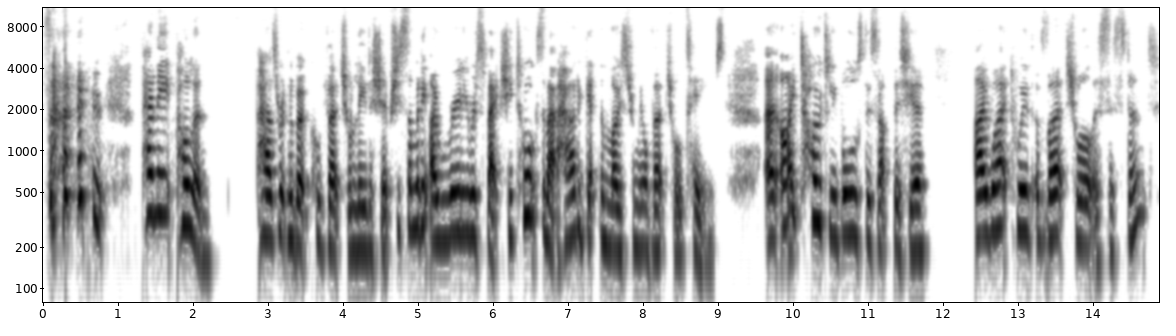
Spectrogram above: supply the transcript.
So, Penny Pullen has written a book called Virtual Leadership. She's somebody I really respect. She talks about how to get the most from your virtual teams. And I totally balls this up this year. I worked with a virtual assistant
